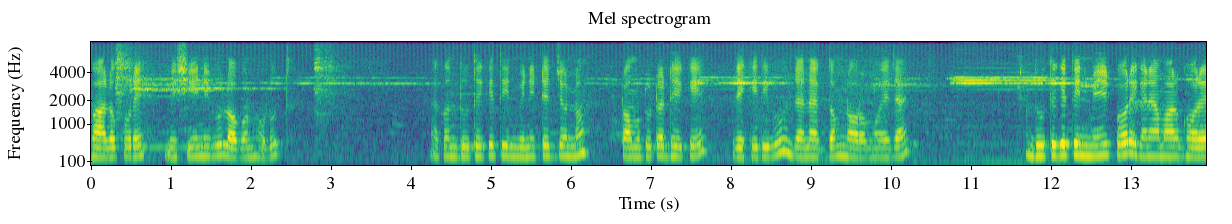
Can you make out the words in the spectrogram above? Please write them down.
ভালো করে মিশিয়ে নিব লবণ, হলুদ। এখন দু থেকে তিন মিনিটের জন্য টমেটোটা ঢেকে রেখে দিব, যেন একদম নরম হয়ে যায়। দু থেকে তিন মিনিট পর এখানে আমার ঘরে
